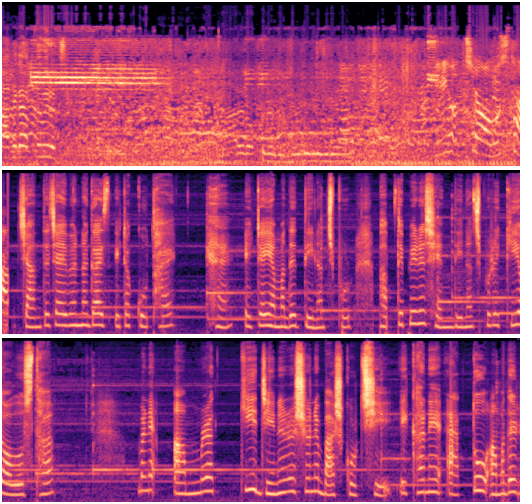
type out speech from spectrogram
পা থেকে রক্ত বেরোচ্ছে আরে রক্ত বের ওই যে ওইদিকে ওইদিকে। এই হচ্ছে অবস্থা। জানতে চাইবেন না গাইজ এটা কোথায়? হ্যাঁ এটাই আমাদের দিনাজপুর। ভাবতে পেরেছেন দিনাজপুরে কি অবস্থা? মানে আমরা কি জেনারেশনে বাস করছি? এখানে এত, আমাদের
